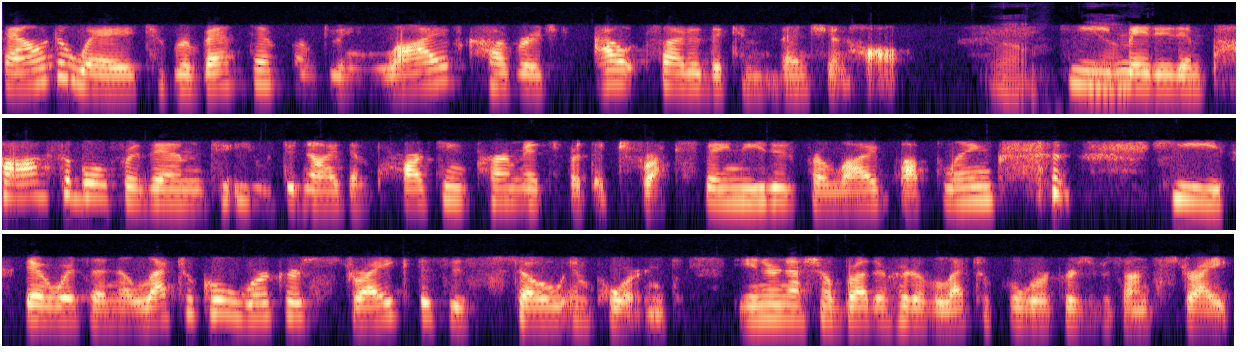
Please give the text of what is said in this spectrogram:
found a way to prevent them from doing live coverage outside of the convention hall. Well, he yeah. made it impossible for them to he deny them parking permits for the trucks they needed for live uplinks. he there was an electrical workers strike. This is so important. The International Brotherhood of Electrical Workers was on strike,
